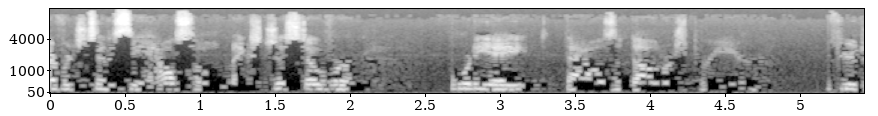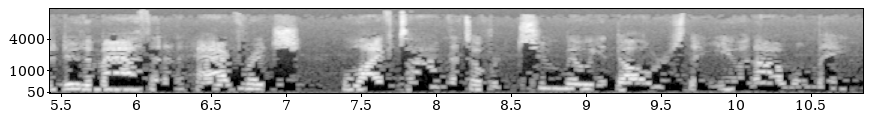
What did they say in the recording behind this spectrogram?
average Tennessee household makes just over $48,000 per year. If you're to do the math in an average lifetime, that's over $2 million that you and I will make.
